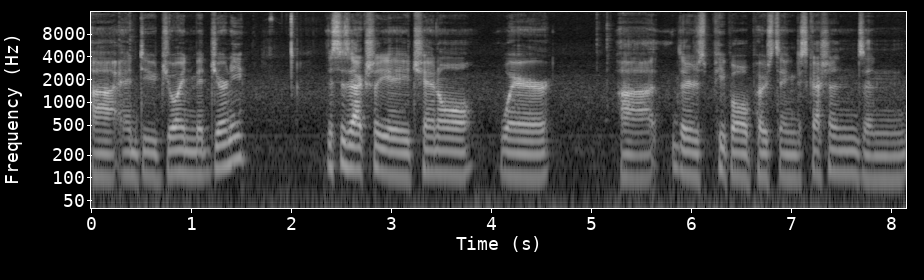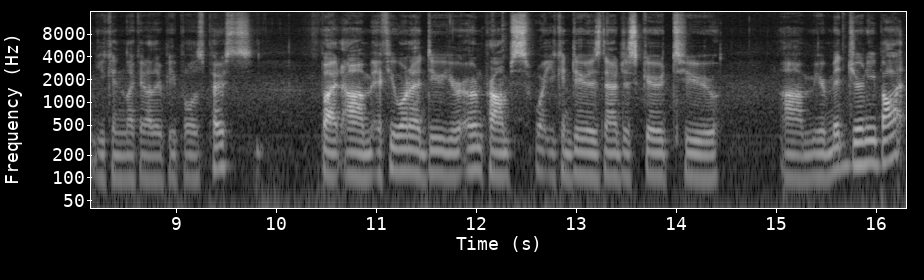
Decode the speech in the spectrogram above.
uh, and do join Midjourney. This is actually a channel where uh, there's people posting discussions and you can look at other people's posts. But um, if you want to do your own prompts, what you can do is now just go to um, your Midjourney bot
